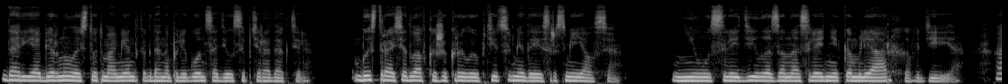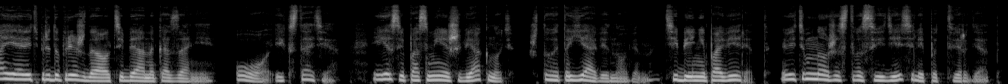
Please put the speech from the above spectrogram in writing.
Дарья обернулась в тот момент, когда на полигон садился птеродактиль. Быстро оседлав кожекрылую птицу, Медеис рассмеялся. «Не уследила за наследником Лиархов, Дия. А я ведь предупреждал тебя о наказании. О, и кстати, если посмеешь вякнуть, что это я виновен, тебе не поверят, ведь множество свидетелей подтвердят,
